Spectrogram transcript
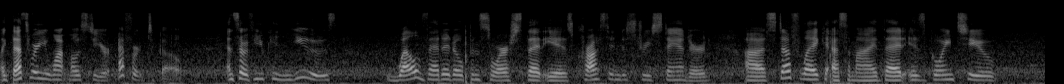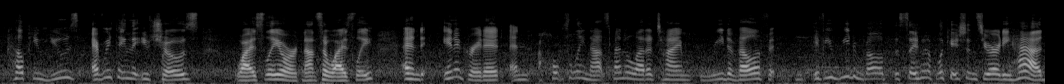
Like that's where you want most of your effort to go. And so if you can use well-vetted open source that is cross-industry standard, uh, stuff like SMI that is going to help you use everything that you chose wisely or not so wisely and integrate it and hopefully not spend a lot of time redevelop it. If you redevelop the same applications you already had,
